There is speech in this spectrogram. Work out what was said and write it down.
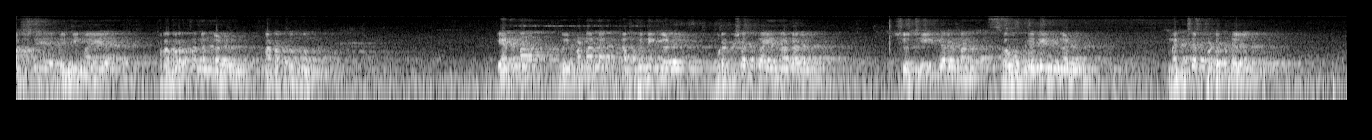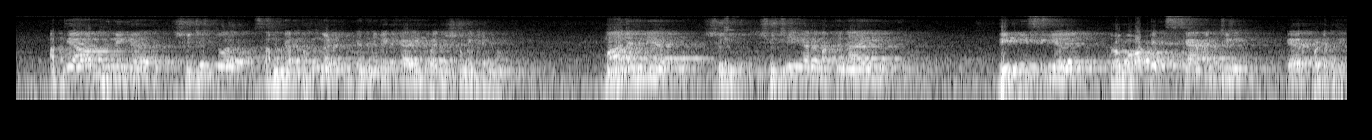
ആശയവിനിമയ പ്രവർത്തനങ്ങൾ നടത്തുന്നുണ്ട് എണ്ണ വിപണന കമ്പനികൾ വൃക്ഷത്തൈ നടൽ ശുചീകരണ സൗകര്യങ്ങൾ മെച്ചപ്പെടുത്തൽ അത്യാധുനിക ശുചിത്വ സംരംഭങ്ങൾ എന്നിവയ്ക്കായി പരിശ്രമിക്കുന്നു. മാലിന്യ ശുചീകരണത്തിനായി B P C L robotic scavenging ഏർപ്പെടുത്തി.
